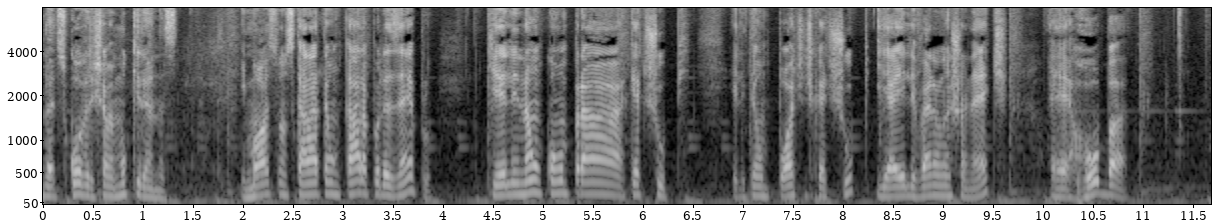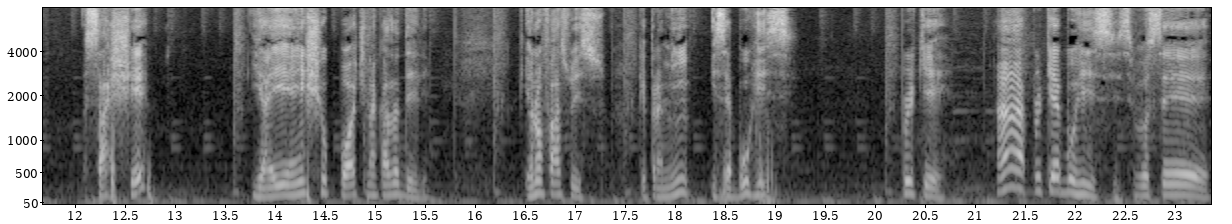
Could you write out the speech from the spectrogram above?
da Discovery chama Mukiranas. E mostra uns caras, tem um cara, por exemplo, que ele não compra ketchup. Ele tem um pote de ketchup e aí ele vai na lanchonete, é, rouba sachê e aí enche o pote na casa dele. Eu não faço isso, porque para mim isso é burrice. Por quê? Ah, porque é burrice. Se você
